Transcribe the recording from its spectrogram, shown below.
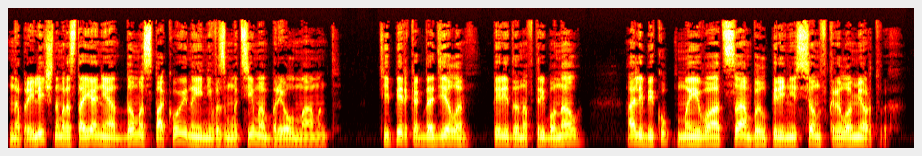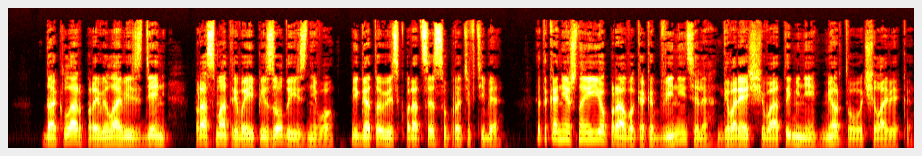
На приличном расстоянии от дома спокойно и невозмутимо брел мамонт. Теперь, когда дело передано в трибунал, алиби-куб моего отца был перенесен в крыло мертвых. Доклар провела весь день, просматривая эпизоды из него и готовясь к процессу против тебя. Это, конечно, ее право как обвинителя, говорящего от имени мертвого человека.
